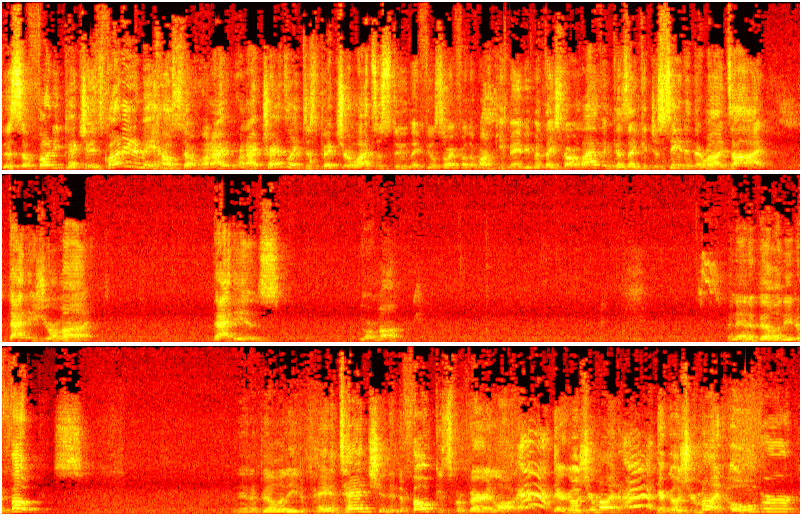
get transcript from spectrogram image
this is a funny picture. It's funny to me how stuff when I when I translate this picture, lots of students they feel sorry for the monkey maybe, but they start laughing because they can just see it in their mind's eye. That is your mind. That is your mind. An inability to focus. An inability to pay attention and to focus for very long. Ah, there goes your mind. Ah, there goes your mind. Over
